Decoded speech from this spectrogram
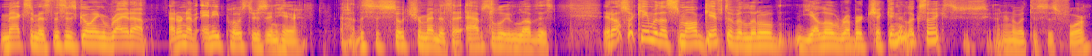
Maximus, this is going right up. I don't have any posters in here. Oh, this is so tremendous. I absolutely love this. It also came with a small gift of a little yellow rubber chicken, it looks like. Just, I don't know what this is for.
